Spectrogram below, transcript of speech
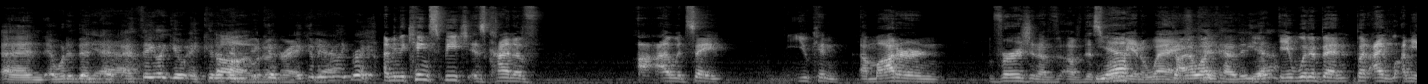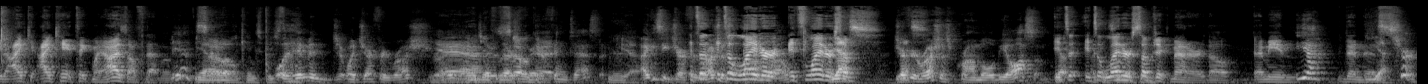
and it would have been I, Yeah. I think like it, it could have Oh, it been it would've could, been great, it could yeah. be really great. I mean, the King's Speech is kind of, I I would say, you can a modern version of, of this Yeah. movie in a way. Dialogue heavy, Yeah. yeah. It would have been, but I, I mean, I, I can't take my eyes off of that movie. Yeah. Yeah, I So- love King's Speech. Well, him and Je- what Geoffrey Rush, right? Yeah, Yeah, Geoffrey Rush, they're great. fantastic. Yeah. I can see Geoffrey It's a, Rush it's a lighter, Cromwell. it's lighter. Yes. Sub, Geoffrey yes. Rush as Cromwell would be awesome. it's Yep, a, it's I a lighter that. subject matter, though. I mean, Yeah. than this. Yeah. Sure.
